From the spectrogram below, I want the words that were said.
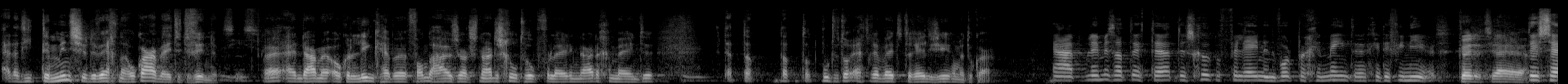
ja, dat die tenminste de weg naar elkaar weten te vinden. Precies. En daarmee ook een link hebben van de huisarts naar de schuldhulpverlening, naar de gemeente. Dat, dat, dat, dat moeten we toch echt weten te realiseren met elkaar. Ja, het probleem is dat het, uh, de schuldhulpverlening wordt per gemeente gedefinieerd. Ik weet het, ja, ja. Dus, uh,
